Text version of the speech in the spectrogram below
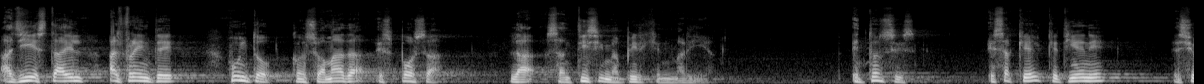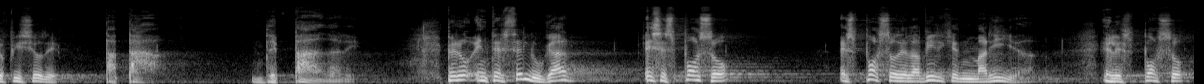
Allí está él al frente, junto con su amada esposa, la Santísima Virgen María. Entonces, es aquel que tiene ese oficio de papá, de padre. Pero en tercer lugar, es esposo, esposo de la Virgen María, el esposo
